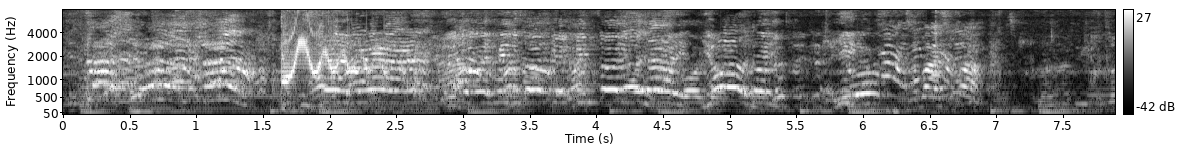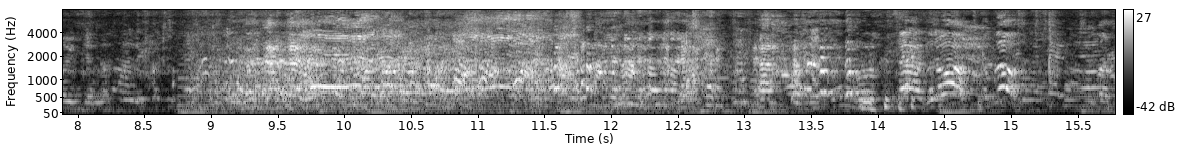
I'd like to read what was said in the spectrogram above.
Isa, dalawa, tatlo. Kay Pintoy, kay Pintoy. Yun! Isa, dalawa,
